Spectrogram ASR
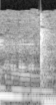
Mm.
